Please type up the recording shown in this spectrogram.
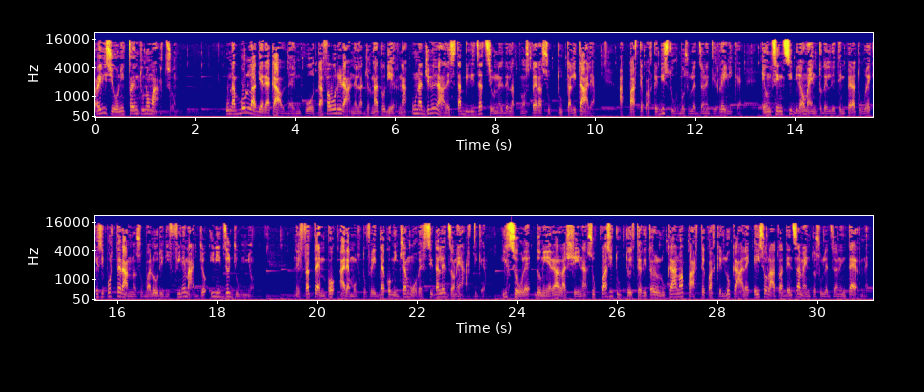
Previsioni 31 marzo. Una bolla di aria calda in quota favorirà nella giornata odierna una generale stabilizzazione dell'atmosfera su tutta l'Italia, a parte qualche disturbo sulle zone tirreniche, e un sensibile aumento delle temperature che si porteranno su valori di fine maggio inizio giugno. Nel frattempo, aria molto fredda comincia a muoversi dalle zone artiche. Il sole dominerà la scena su quasi tutto il territorio lucano a parte qualche locale e isolato addensamento sulle zone interne.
